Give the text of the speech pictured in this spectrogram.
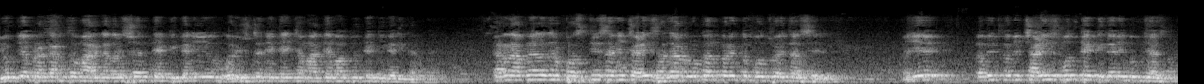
योग्य प्रकारचं मार्गदर्शन त्या ठिकाणी वरिष्ठ नेत्यांच्या माध्यमातून त्या ठिकाणी करणार कारण आपल्याला जर पस्तीस आणि चाळीस हजार लोकांपर्यंत पोहोचवायचं असेल म्हणजे कमीत कमी चाळीस बुथ त्या ठिकाणी तुमचे असतात.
